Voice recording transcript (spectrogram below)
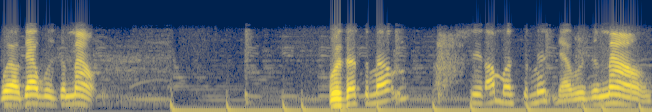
Well, that was the mountain. Was that the mountain? Shit, I must have missed. That was the mountain.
